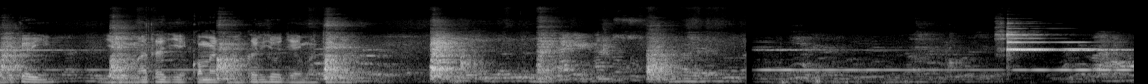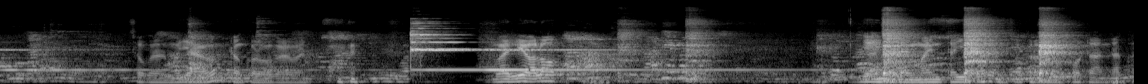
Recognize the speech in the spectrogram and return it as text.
આપણે કરી જય માતાજી કોમેન્ટમાં કરજો, જય માતાજી. છોકરા મજા આવે ટંકર વગાડવાની. ભાઈ લે હલો. જ્યાં બધા માનતા ઈ કરે ને છોકરાઓને ફોટા રાખે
